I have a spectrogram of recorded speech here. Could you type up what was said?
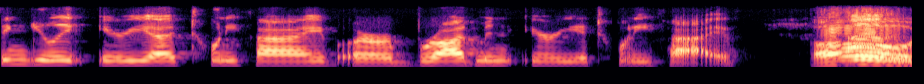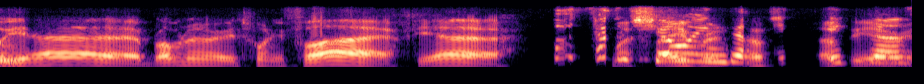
cingulate area 25 or Brodmann area 25. oh um, yeah, Brodmann Area 25. Yeah, So it's kind of showing that like, it does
